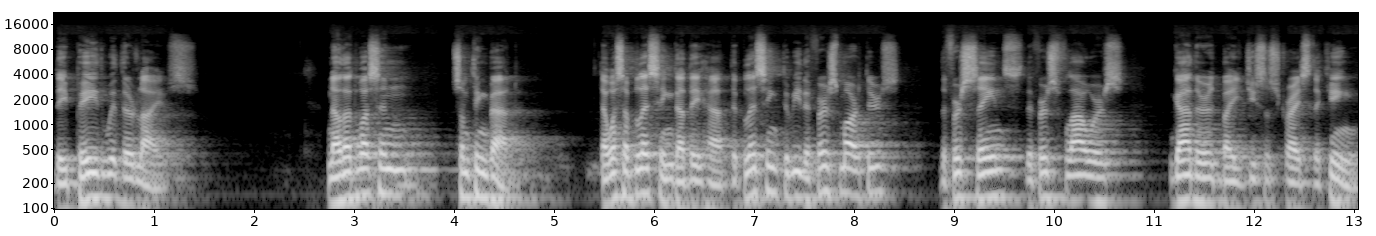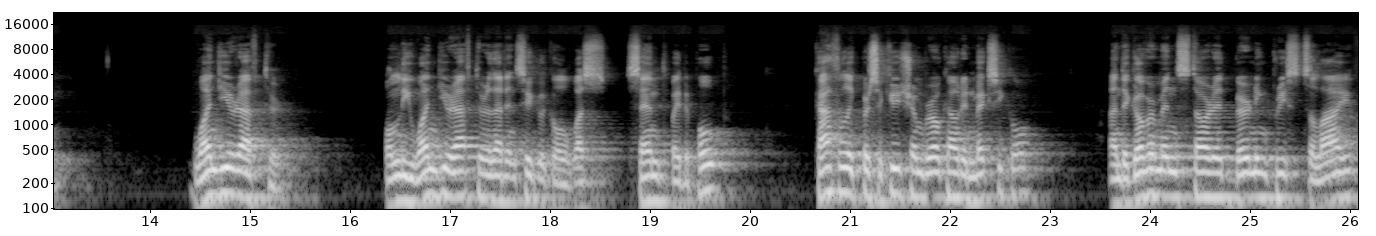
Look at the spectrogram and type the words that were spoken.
They paid with their lives. Now, that wasn't something bad. That was a blessing that they had the blessing to be the first martyrs, the first saints, the first flowers gathered by Jesus Christ the King. One year after, only one year after that encyclical was sent by the Pope, Catholic persecution broke out in Mexico, and the government started burning priests alive,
